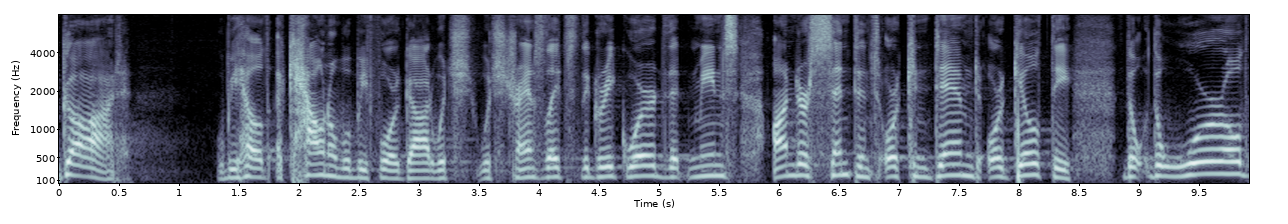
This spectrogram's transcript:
God. Will be held accountable before God, which, which translates the Greek word that means under sentence or condemned or guilty. The, the world,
